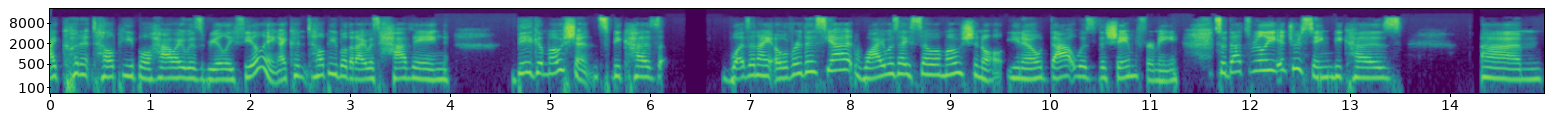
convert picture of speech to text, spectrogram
i couldn't tell people how i was really feeling. I couldn't tell people that i was having big emotions because wasn't i over this yet? Why was i so emotional? You know that was the shame for me. So that's really interesting because um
